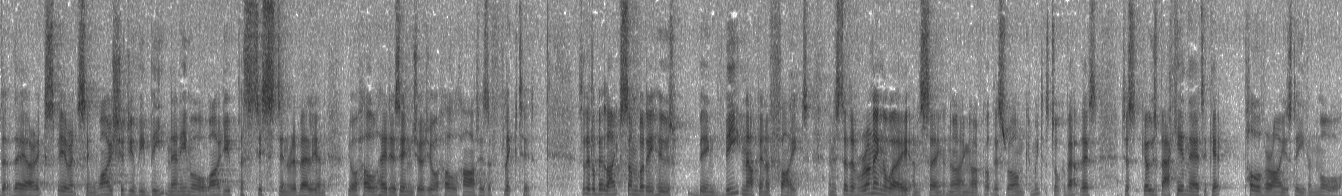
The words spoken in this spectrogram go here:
that they are experiencing. Why should you be beaten anymore? Why do you persist in rebellion? Your whole head is injured, your whole heart is afflicted. It's a little bit like somebody who's being beaten up in a fight, and instead of running away and saying, No, hang on, I've got this wrong, can we just talk about this? Just goes back in there to get pulverized even more.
